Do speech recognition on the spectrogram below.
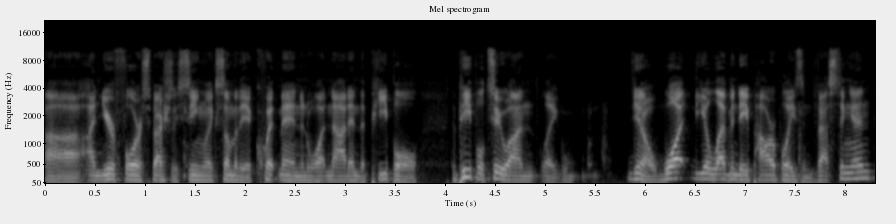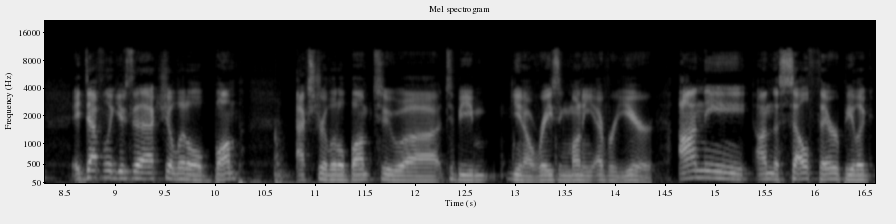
uh, on your floor, especially seeing like some of the equipment and whatnot, and the people, the people too on like you know what the 11 day power play is investing in it definitely gives you that extra little bump extra little bump to uh to be you know raising money every year on the on the cell therapy like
